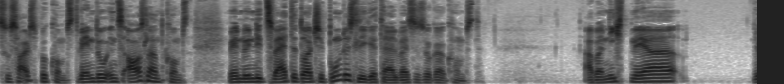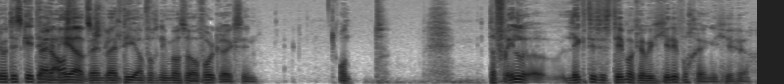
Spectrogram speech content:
zu Salzburg kommst, wenn du ins Ausland kommst, wenn du in die zweite deutsche Bundesliga teilweise sogar kommst. Aber nicht mehr. Ja, das geht ja einher, weil, weil die einfach nicht mehr so erfolgreich sind. Und der Frell legt dieses Thema, glaube ich, jede Woche eigentlich hierher.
